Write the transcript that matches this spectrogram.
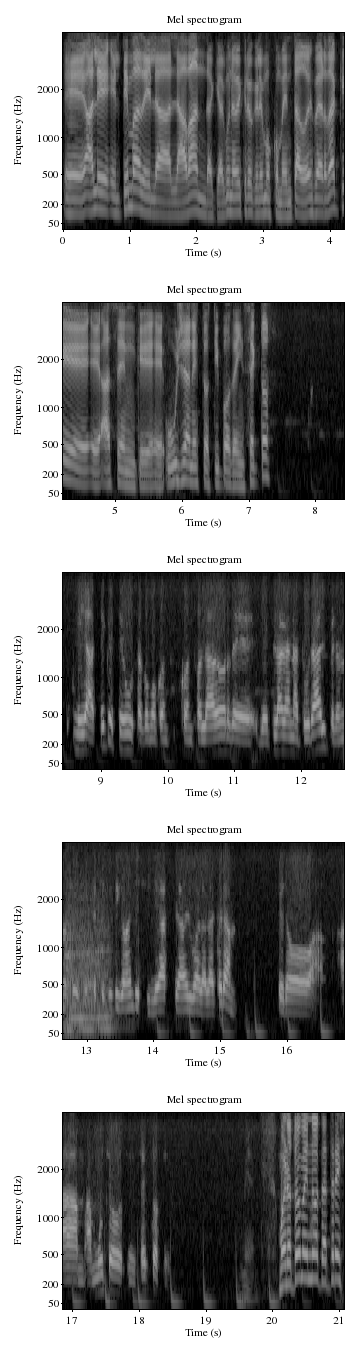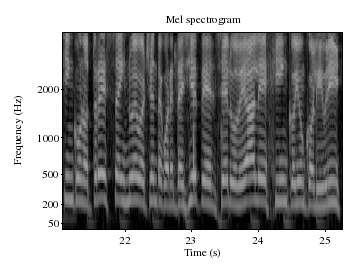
Eh, Ale, el tema de la lavanda, que alguna vez creo que lo hemos comentado, ¿es verdad que eh, hacen que eh, huyan estos tipos de insectos? Mira, sé que se usa como con- controlador de, de plaga natural, pero no sé específicamente si le hace algo al alacrán. Pero a, a- a muchos insectos sí. Bien. Bueno, tomen nota, 3513-698047, el celu de Ale, Jinco y un colibrí.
